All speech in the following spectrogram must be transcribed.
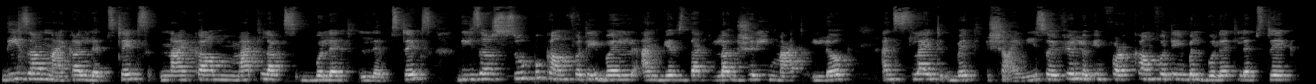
These are Nykaa lipsticks, Nykaa Matte Luxe Bullet lipsticks. These are super comfortable and gives that luxury matte look and slight bit shiny. So if you're looking for a comfortable bullet lipstick,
